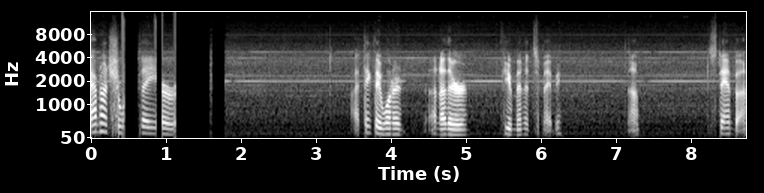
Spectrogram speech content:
I'm not sure they are. I think they wanted another few minutes, maybe. No. Stand by.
